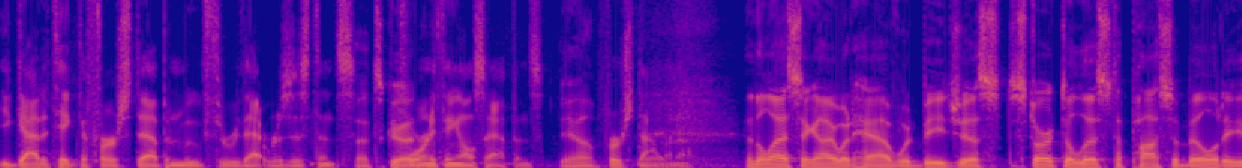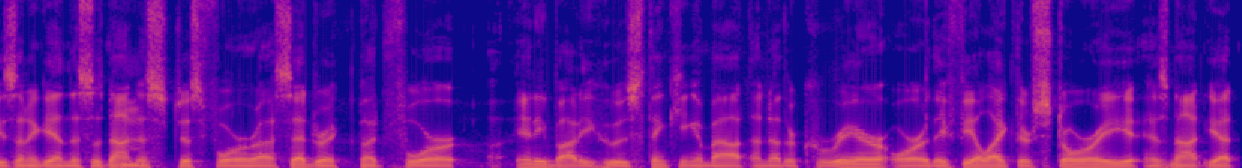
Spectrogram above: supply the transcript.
you got to take the first step and move through that resistance That's good. before anything else happens. Yeah. First domino. And the last thing I would have would be just start to list the possibilities. And again, this is not just just for uh, Cedric, but for anybody who is thinking about another career or they feel like their story has not yet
